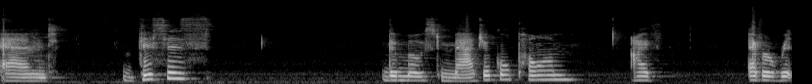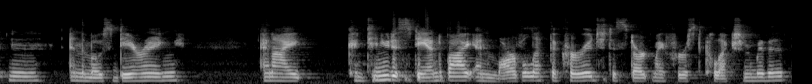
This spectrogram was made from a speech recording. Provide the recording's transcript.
And this is the most magical poem I've ever written and the most daring. And I continue to stand by and marvel at the courage to start my first collection with it.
